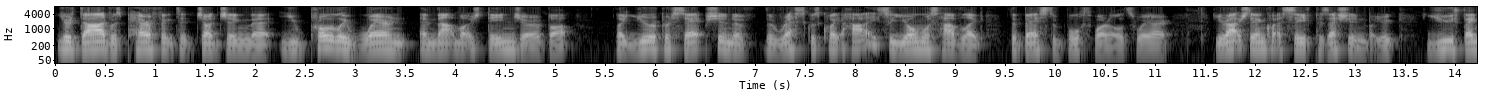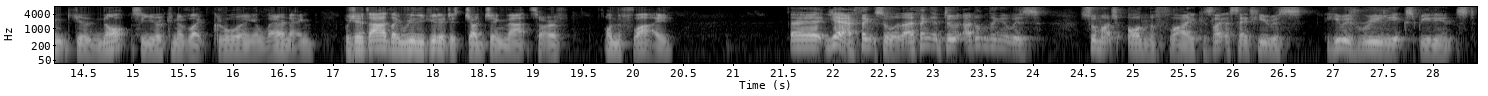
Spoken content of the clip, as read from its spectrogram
your dad was perfect at judging that you probably weren't in that much danger, but like your perception of the risk was quite high, so you almost have like the best of both worlds, where you're actually in quite a safe position, but you you think you're not, so you're kind of like growing and learning. Was your dad like really good at just judging that sort of on the fly? Uh, yeah, I think so. I think I, do, I don't think it was so much on the fly because, like I said, he was he was really experienced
